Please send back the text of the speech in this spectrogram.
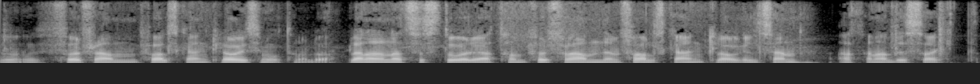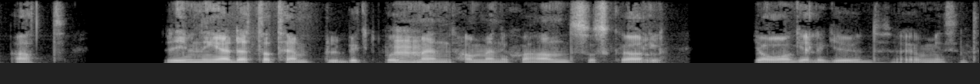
de för fram falska anklagelser mot honom. Då. Bland annat så står det att han för fram den falska anklagelsen att han hade sagt att riv ner detta tempel byggt på Mm. män, av människohand så skall jag eller Gud, jag minns inte,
